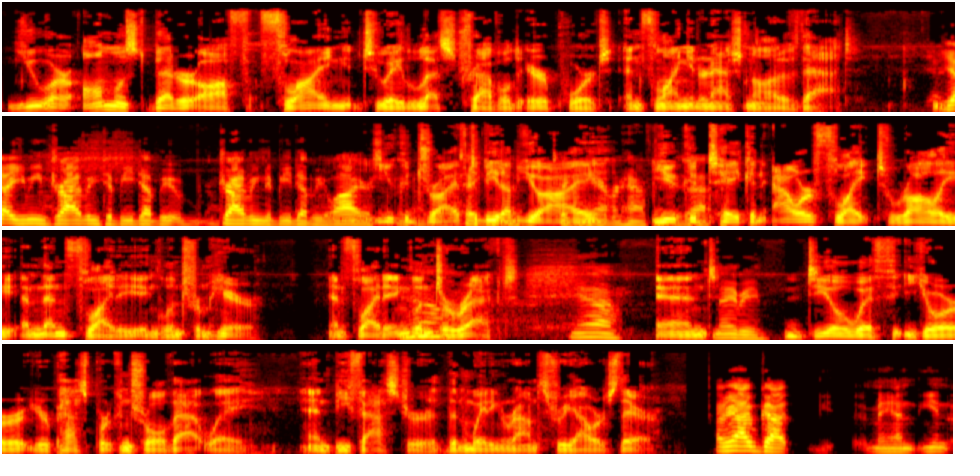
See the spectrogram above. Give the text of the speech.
You are almost better off flying to a less traveled airport and flying international out of that. Yeah, you mean driving to BW, driving to BWI or something? You could drive to BWI. To you could that. take an hour flight to Raleigh and then fly to England from here, and fly to England yeah. direct. Yeah, and maybe deal with your your passport control that way and be faster than waiting around three hours there. I mean, I've got man. You know,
